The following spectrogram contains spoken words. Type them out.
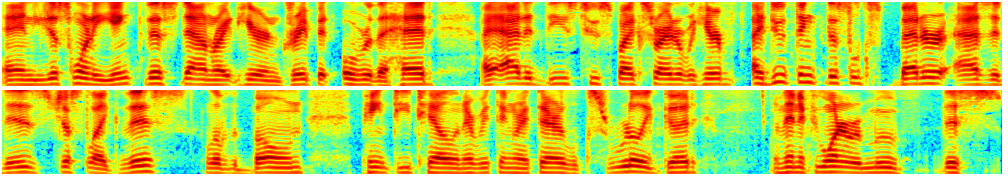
and you just want to yank this down right here and drape it over the head. I added these two spikes right over here. I do think this looks better as it is just like this. Love the bone paint detail and everything right there looks really good. And then if you want to remove this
